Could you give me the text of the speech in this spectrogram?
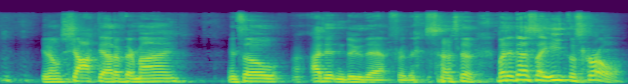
you know, shocked out of their mind. And so I didn't do that for this, but it does say eat the scroll.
